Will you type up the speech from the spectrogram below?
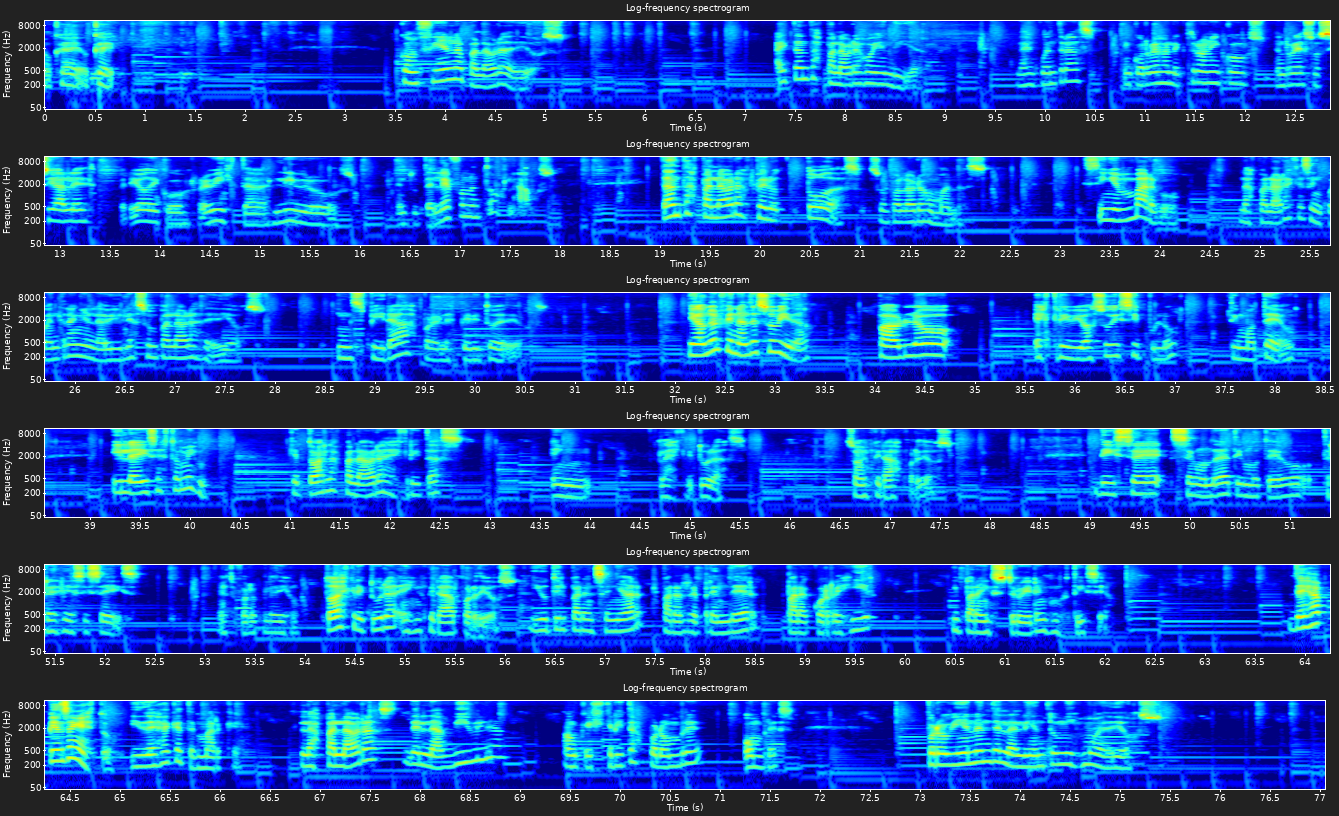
ok, ok. Confía en la palabra de Dios. Hay tantas palabras hoy en día. Las encuentras en correos electrónicos, en redes sociales, periódicos, revistas, libros, en tu teléfono, en todos lados. Tantas palabras, pero todas son palabras humanas. Sin embargo, las palabras que se encuentran en la Biblia son palabras de Dios, inspiradas por el Espíritu de Dios. Llegando al final de su vida, Pablo escribió a su discípulo, Timoteo, y le dice esto mismo, que todas las palabras escritas en las escrituras son inspiradas por Dios. Dice 2 de Timoteo 3:16. Esto fue lo que le dijo. Toda escritura es inspirada por Dios y útil para enseñar, para reprender, para corregir y para instruir en justicia piensa en esto y deja que te marque. Las palabras de la Biblia, aunque escritas por hombres, provienen del aliento mismo de Dios.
